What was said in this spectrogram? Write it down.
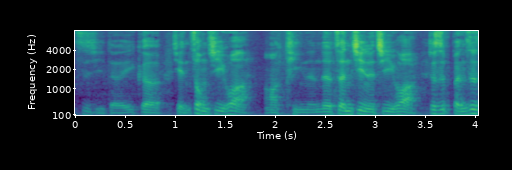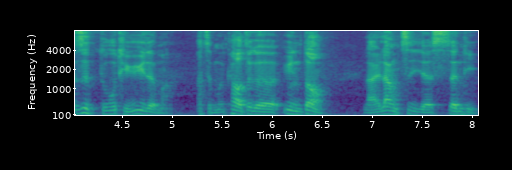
自己的一个减重计划，啊，体能的增进的计划，就是本身是读体育的嘛，啊，怎么靠这个运动来让自己的身体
